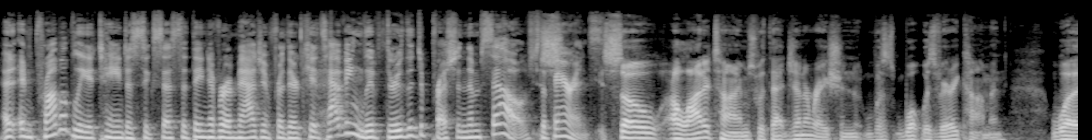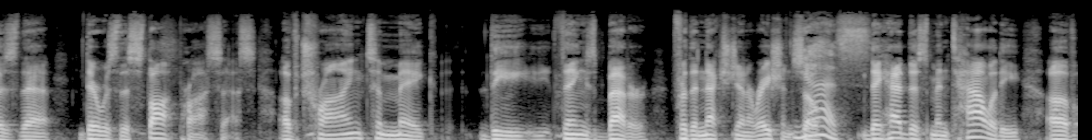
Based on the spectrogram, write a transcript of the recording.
and, and probably attained a success that they never imagined for their kids, having lived through the depression themselves, the parents. So a lot of times with that generation was what was very common was that there was this thought process of trying to make the things better for the next generation. So Yes. they had this mentality of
